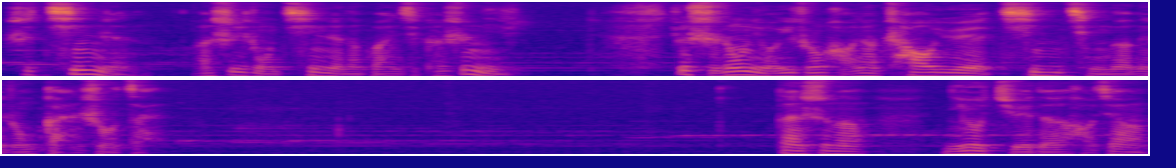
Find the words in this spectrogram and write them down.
是亲人啊，是一种亲人的关系，可是你就始终有一种好像超越亲情的那种感受在。但是呢，你又觉得好像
